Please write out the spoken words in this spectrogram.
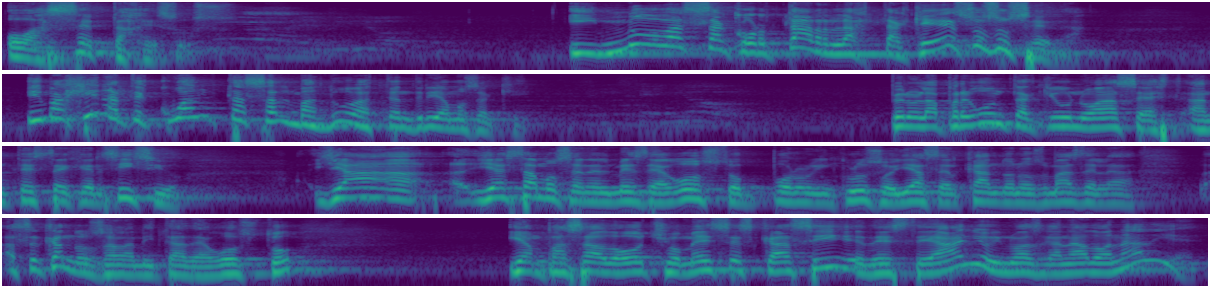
o acepta a Jesús. Y no vas a cortarla hasta que eso suceda. Imagínate cuántas almas nuevas tendríamos aquí. Pero la pregunta que uno hace ante este ejercicio, ya, ya estamos en el mes de agosto, por incluso ya acercándonos más de la, acercándonos a la mitad de agosto, y han pasado ocho meses casi de este año y no has ganado a nadie.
